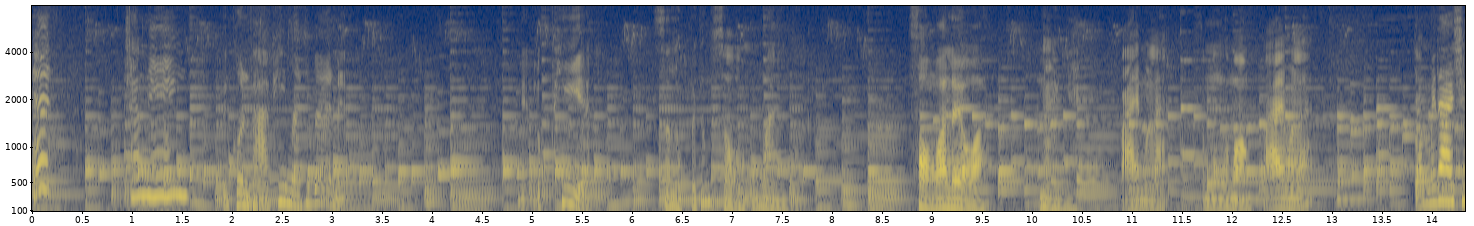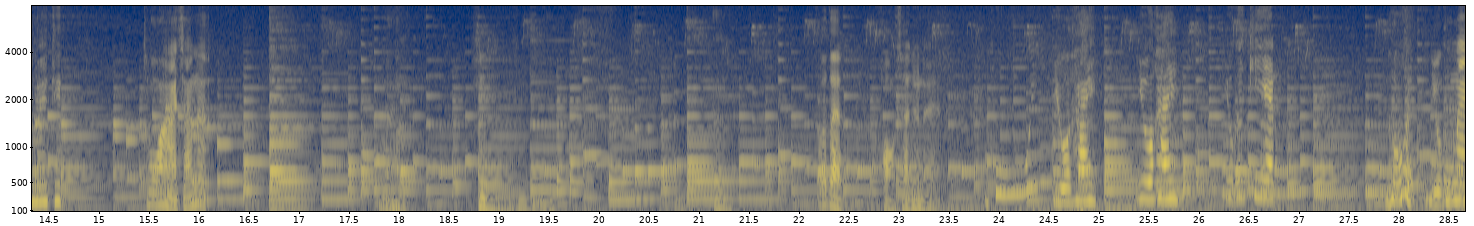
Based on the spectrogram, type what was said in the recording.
เอ๊ะฉันเอง เป็นคนพาพี่มาที่บ้านเนี่ยเนี่ยลูกพี่อะ ไปตั้งสองวันสองวันเลยเหรอวะนั่นไงไปหมดละสมองสมองไปหมดละจำไม่ได้ใช่ไหมที่โทรหาฉันอะว่าแต่ของฉันอยู่ไหนโอ้ยอยู่กับใคร อยู่กับใคร อยู่กับเขียดนู่นอยู่ข้างใน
